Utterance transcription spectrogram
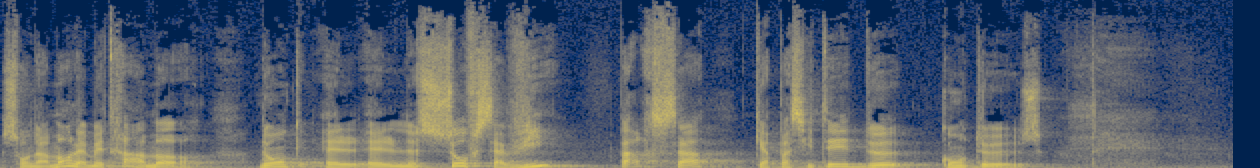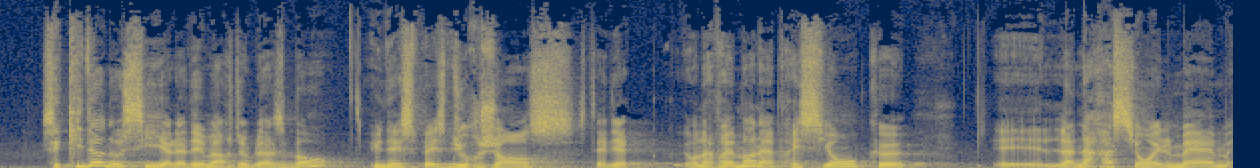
son amant la mettra à mort. Donc elle, sauve sa vie par sa capacité de conteuse. Ce qui donne aussi à la démarche de Blasban une espèce d'urgence, c'est-à-dire on a vraiment l'impression que eh, la narration elle-même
